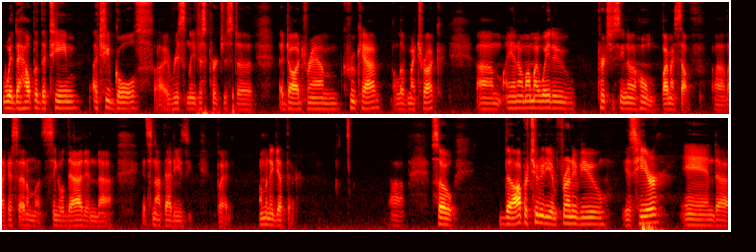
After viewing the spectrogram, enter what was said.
with the help of the team, achieve goals. I recently just purchased a, a Dodge Ram crew cab. I love my truck. Um, and I'm on my way to purchasing a home by myself. Uh, like I said, I'm a single dad, and uh, it's not that easy, but I'm going to get there. Uh, so the opportunity in front of you is here, and uh,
